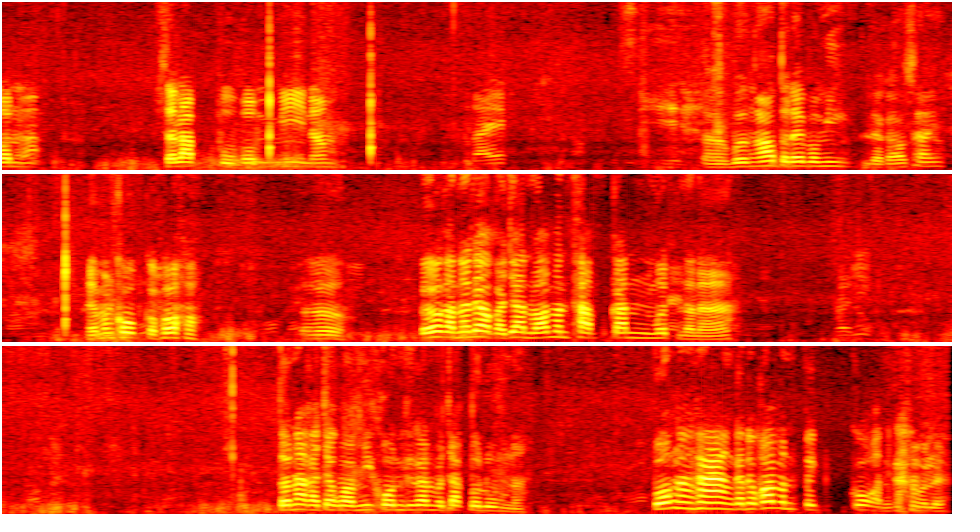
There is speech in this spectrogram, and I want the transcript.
ตอนสลับผู้บ่มีนํได้ เออเบิ่งเอาตัวใดบ่มีเดี๋ยวก็เอาใส่ให้มันครบก็พอเออ เออกันนั่นแล้วก็ยันว่ามันทับกันหมดน่ะนะตัวหน้าก็จักว่ามีคนคือกันบ่จักตัวลุมน่ะโป้งห่างๆกันในความมันไปก่อนกันหมดเลย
